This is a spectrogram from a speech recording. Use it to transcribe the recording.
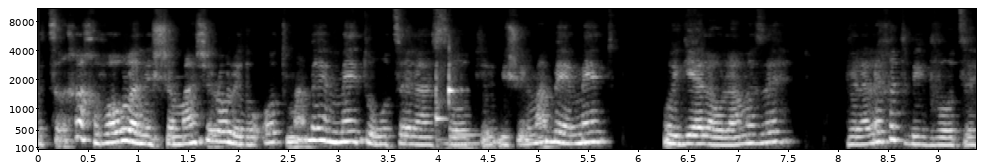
וצריך לחבור לנשמה שלו, לראות מה באמת הוא רוצה לעשות, בשביל מה באמת הוא הגיע לעולם הזה, וללכת בעקבות זה.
